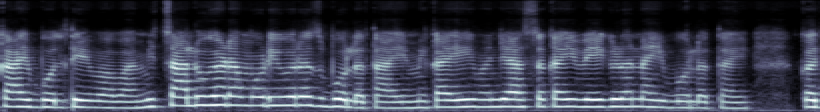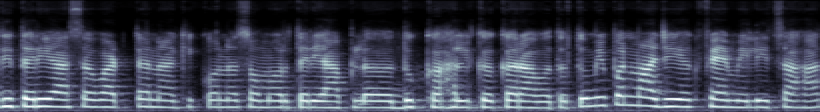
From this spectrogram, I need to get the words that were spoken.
काय बोलते बाबा? मी चालू घडामोडीवरच बोलत आहे. मी काही म्हणजे असं काही वेगळं नाही बोलत आहे. कधीतरी असं वाटतं ना की कोणासमोर तरी आपलं दुःख हलकं करावं. तर तुम्ही पण माझी एक फॅमिलीच आहात.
